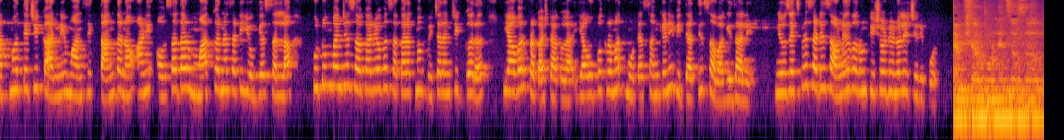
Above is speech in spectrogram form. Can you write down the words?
आत्महत्येची कारणे मानसिक ताणतणाव आणि अवसादार मात करण्यासाठी योग्य सल्ला कुटुंबांच्या सहकार्य व सकारात्मक विचारांची गरज यावर प्रकाश टाकला. या उपक्रमात मोठ्या संख्येने विद्यार्थी सहभागी झाले. न्यूज एक्सप्रेस एक्सप्रेससाठी सावनेरवरून किशोर ढिंडोलेची रिपोर्ट. या विषयावर बोलण्याचं असं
